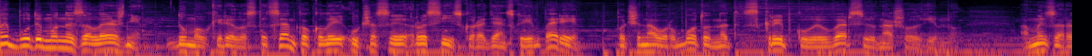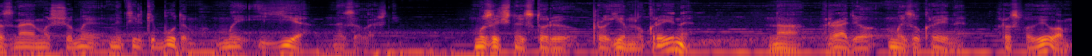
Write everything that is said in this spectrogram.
Ми будемо незалежні, думав Кирило Стеценко, коли у часи Російсько-Радянської імперії починав роботу над скрипковою версією нашого гімну. А ми зараз знаємо, що ми не тільки будемо, ми є незалежні. Музичну історію про гімн України на радіо Ми з України розповів вам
